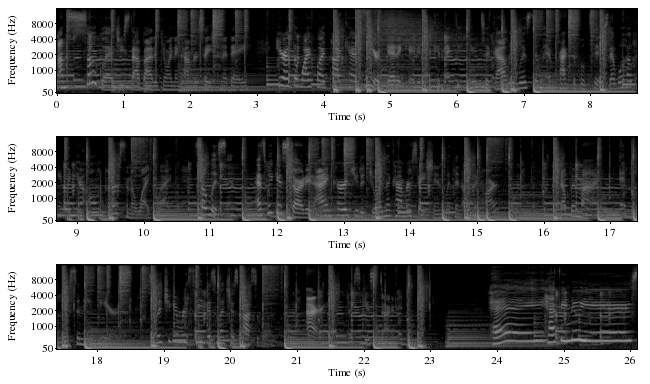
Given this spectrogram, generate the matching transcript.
I'm so glad you stopped by to join the conversation today. Here at the Wife Life Podcast, we are dedicated to connecting you to godly wisdom and practical tips that will help you in your own personal wife life. So listen, as we get started, I encourage you to join the conversation with an open heart, an open mind, and listening ears that you can receive as much as possible. All right, let's get started. Hey, Happy New Year's!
